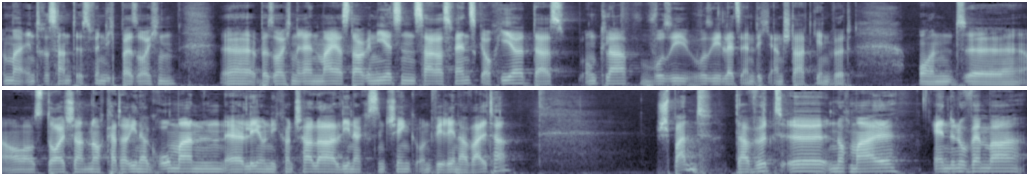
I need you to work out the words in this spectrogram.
immer interessant ist, finde ich, bei solchen, äh, bei solchen Rennen. Maya Starge Nielsen, Sarah Svensk, auch hier, da ist unklar, wo sie, wo sie letztendlich an den Start gehen wird. Und äh, aus Deutschland noch Katharina Grohmann, äh, Leonie Conchala, Lina Christine Schink und Verena Walter. Spannend. Da wird äh, nochmal Ende November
